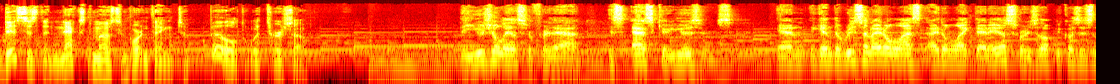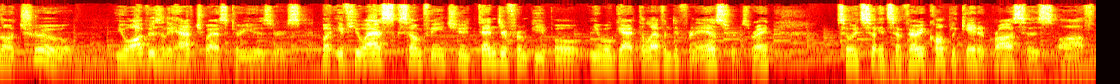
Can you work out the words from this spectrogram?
this is the next most important thing to build with Turso. The usual answer for that is ask your users. And again, the reason I don't ask, I don't like that answer is not because it's not true. You obviously have to ask your users. But if you ask something to 10 different people, you will get 11 different answers, right? So it's a, it's a very complicated process of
